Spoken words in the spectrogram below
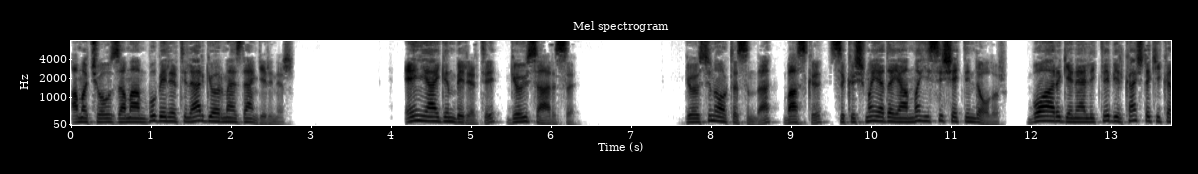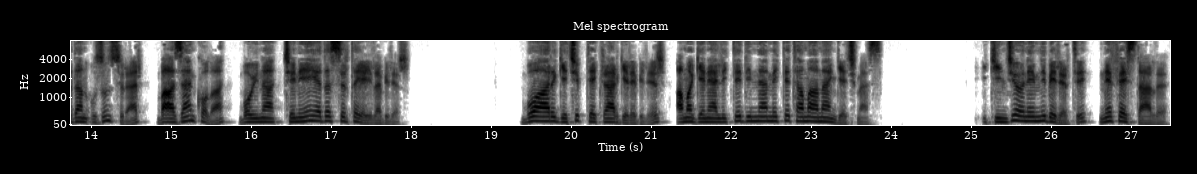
Ama çoğu zaman bu belirtiler görmezden gelinir. En yaygın belirti, göğüs ağrısı. Göğsün ortasında, baskı, sıkışma ya da yanma hissi şeklinde olur. Bu ağrı genellikle birkaç dakikadan uzun sürer, bazen kola, boyuna, çeneye ya da sırta yayılabilir. Bu ağrı geçip tekrar gelebilir ama genellikle dinlenmekte tamamen geçmez. İkinci önemli belirti, nefes darlığı.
